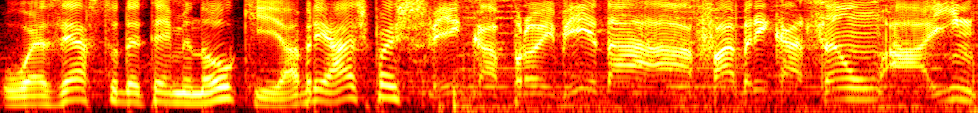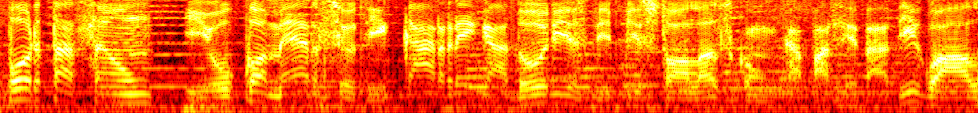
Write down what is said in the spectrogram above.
o Exército determinou que, abre aspas, fica proibida a fabricação, a importação e o comércio de carregadores de pistolas com capacidade igual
